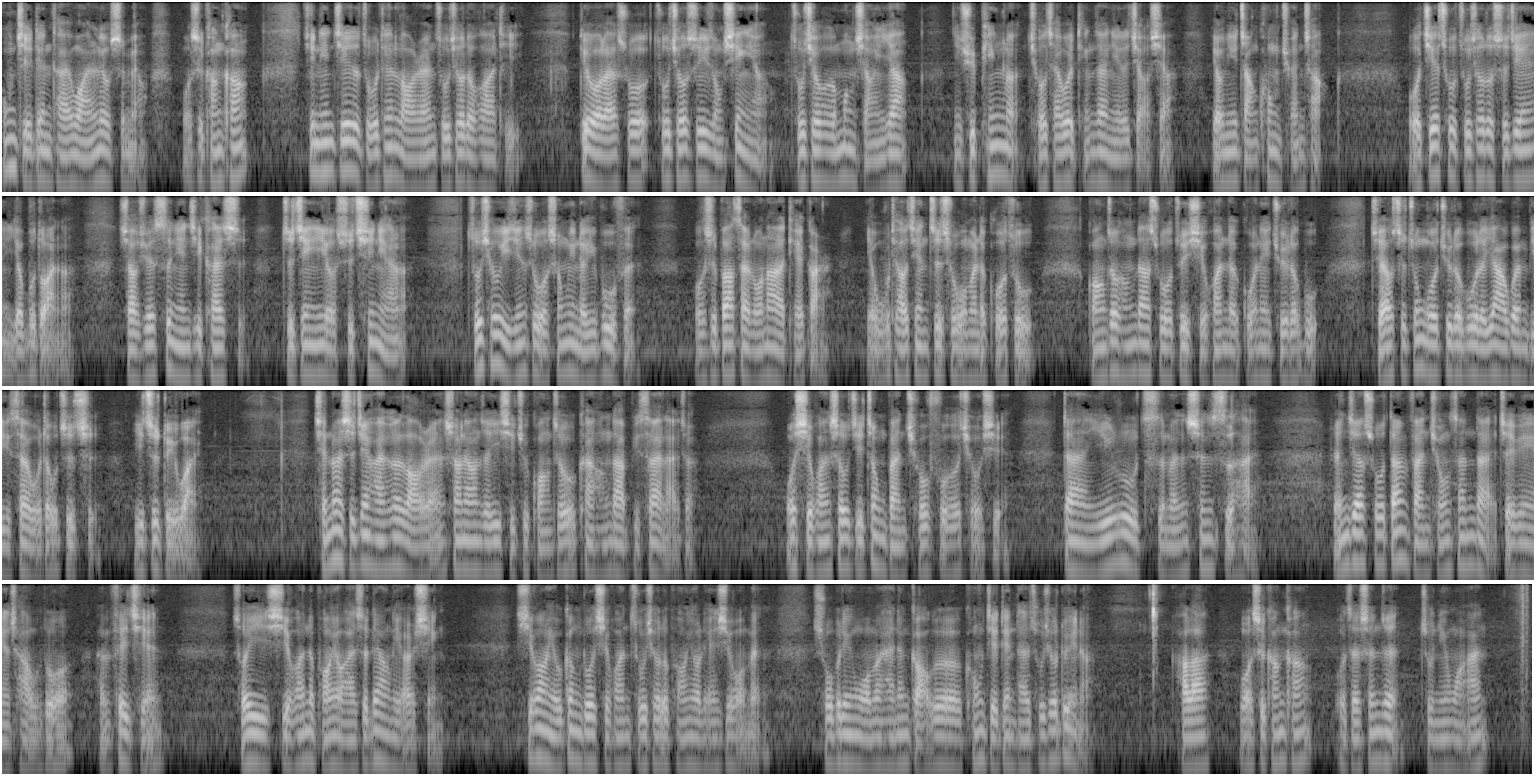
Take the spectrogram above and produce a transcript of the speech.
空姐电台晚安六十秒，我是康康。今天接着昨天老然足球的话题，对我来说，足球是一种信仰。足球和梦想一样，你去拼了，球才会停在你的脚下，由你掌控全场。我接触足球的时间也不短了，小学四年级开始，至今已有十七年了。足球已经是我生命的一部分。我是巴塞罗那的铁杆儿，也无条件支持我们的国足。广州恒大是我最喜欢的国内俱乐部，只要是中国俱乐部的亚冠比赛，我都支持，一致对外。前段时间还和老人商量着一起去广州看恒大比赛来着。我喜欢收集正版球服和球鞋，但一入此门深似海。人家说单反穷三代，这边也差不多，很费钱，所以喜欢的朋友还是量力而行。希望有更多喜欢足球的朋友联系我们，说不定我们还能搞个空姐电台足球队呢。好了，我是康康，我在深圳，祝您晚安。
